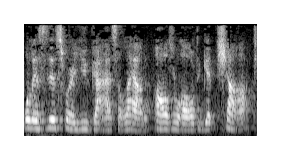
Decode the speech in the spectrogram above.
well, is this where you guys allowed Oswald to get shot?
